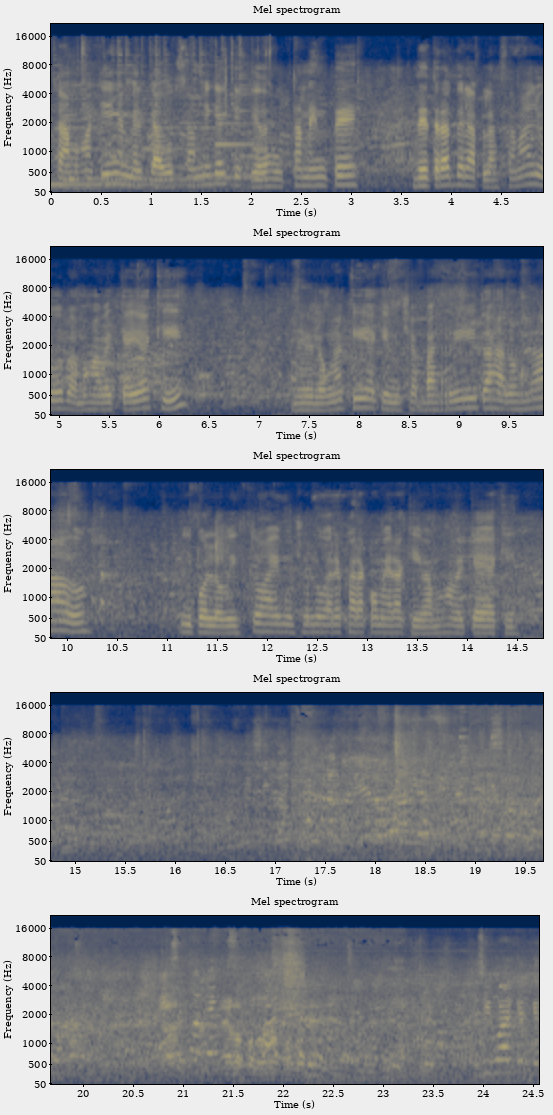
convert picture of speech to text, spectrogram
Estamos aquí en el Mercado San Miguel que queda justamente detrás de la Plaza Mayor. Vamos a ver qué hay aquí. Melón aquí, aquí hay muchas barritas a los lados. Y por lo visto hay muchos lugares para comer aquí. Vamos a ver qué hay aquí. Es igual que el que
